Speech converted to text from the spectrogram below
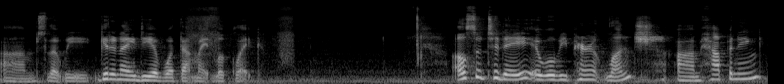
um, so that we get an idea of what that might look like. Also, today it will be parent lunch um, happening.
